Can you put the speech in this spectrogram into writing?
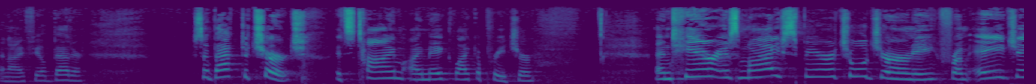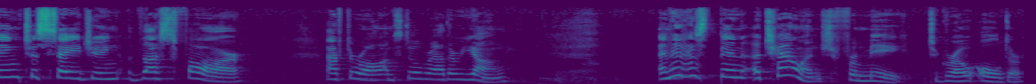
And I feel better. So, back to church. It's time I make like a preacher. And here is my spiritual journey from aging to saging thus far. After all, I'm still rather young. And it has been a challenge for me to grow older.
